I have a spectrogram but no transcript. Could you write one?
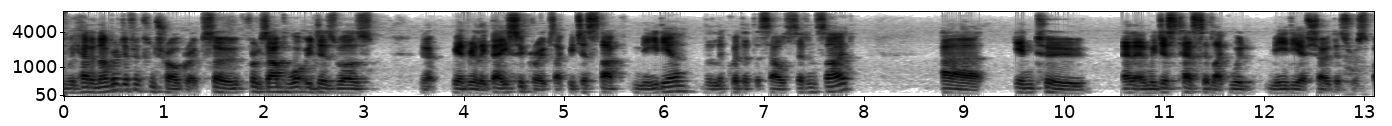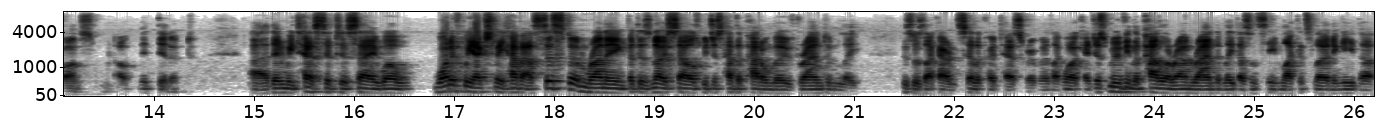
We had a number of different control groups. So, for example, what we did was you know, we had really basic groups, like we just stuck media, the liquid that the cells sit inside, uh, into, and, and we just tested like, would media show this response? No, it didn't. Uh, then we tested to say, well, what if we actually have our system running, but there's no cells, we just have the paddle moved randomly? This was like our in silico test group. And it was like, well, okay, just moving the paddle around randomly doesn't seem like it's learning either.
